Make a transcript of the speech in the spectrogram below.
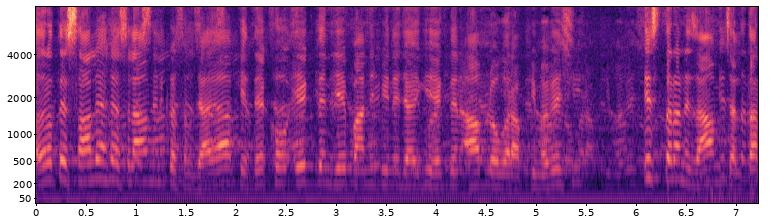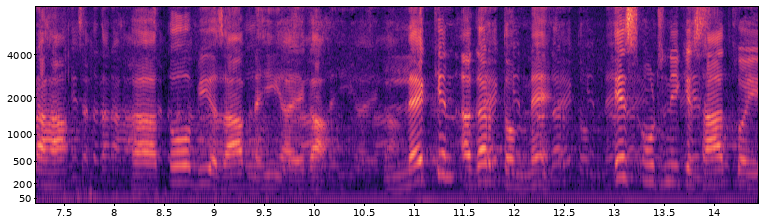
حضرت صالح علیہ السلام نے ان کو سمجھایا کہ دیکھو، ایک دن یہ پانی پینے جائے گی، ایک دن آپ لوگ اور آپ کی مویشی۔ اس طرح نظام چلتا رہا تو بھی عذاب نہیں آئے گا۔ لیکن اگر تم نے اس اونٹنی کے ساتھ کوئی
